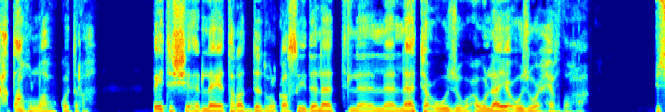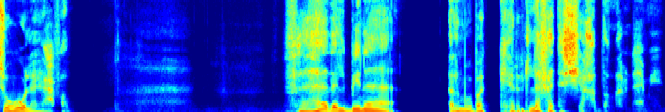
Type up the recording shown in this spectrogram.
أعطاه الله قدرة. بيت الشعر لا يتردد والقصيدة لا, لا, لا, تعوزه أو لا يعوزه حفظها. بسهولة يحفظ. فهذا البناء المبكر لفت الشيخ عبد الله بن حميد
